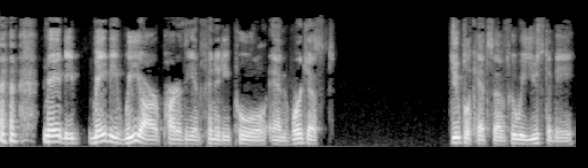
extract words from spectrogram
maybe, maybe we are part of the infinity pool and we're just duplicates of who we used to be.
